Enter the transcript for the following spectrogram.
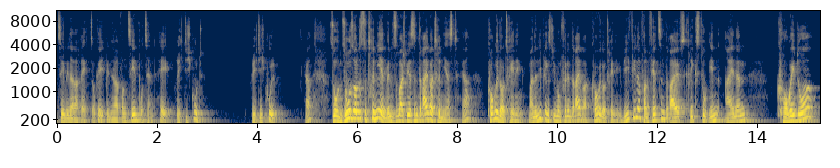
10 Meter nach rechts. Okay, ich bin innerhalb von 10 Prozent. Hey, richtig gut. Richtig cool. Ja? So und so solltest du trainieren, wenn du zum Beispiel jetzt den Driver trainierst. Ja? Korridortraining, meine Lieblingsübung für den Driver, Korridortraining. Wie viele von 14 Drives kriegst du in einen Korridor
